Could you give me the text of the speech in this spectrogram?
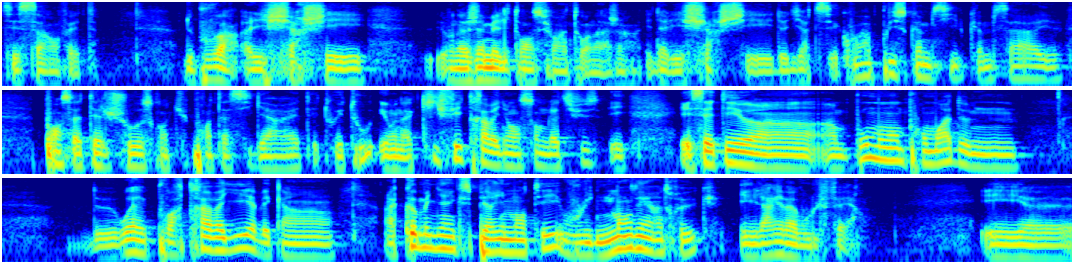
C'est ça, en fait. De pouvoir aller chercher. On n'a jamais le temps sur un tournage. Hein, et d'aller chercher, de dire, tu sais quoi, plus comme ci, comme ça. Pense à telle chose quand tu prends ta cigarette et tout et tout. Et on a kiffé travailler ensemble là-dessus. Et, c'était un, bon moment pour moi de, de ouais, pouvoir travailler avec un, comédien expérimenté, vous lui demandez un truc et il arrive à vous le faire. Et, euh,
